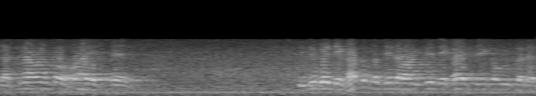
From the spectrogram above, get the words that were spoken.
દક્ષિણાવરણ તો હોય છે. બીજું કઈ દેખાતું નથી એટલે વાંચી દેખાય છે કે હું કરે.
